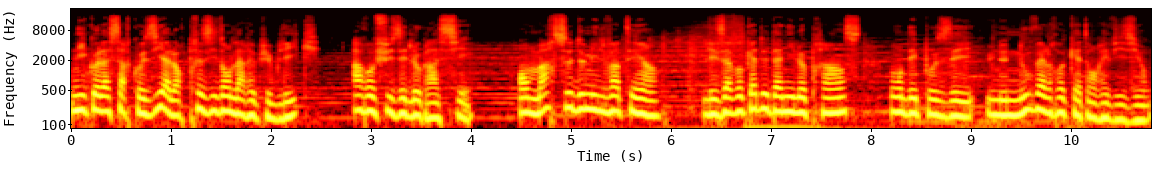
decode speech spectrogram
Nicolas Sarkozy, alors président de la République, a refusé de le gracier. En mars 2021, les avocats de Dany Le Prince ont déposé une nouvelle requête en révision.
